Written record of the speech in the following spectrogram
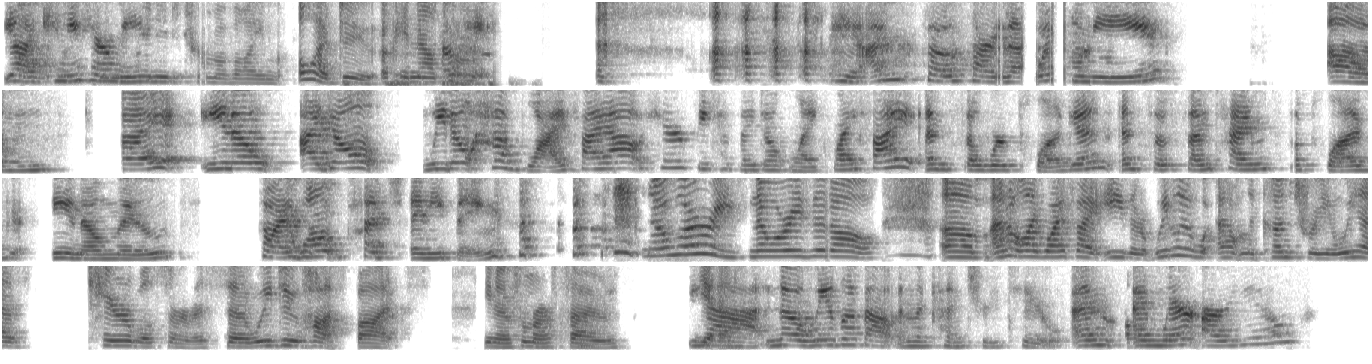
Yeah, oh, can you hear me? I need to turn my volume. Oh, I do. Okay, now okay. okay, I'm so sorry. That was me. Um, I, you know, I don't, we don't have Wi-Fi out here because I don't like Wi-Fi. And so we're plug-in. And so sometimes the plug, you know, moves. So I won't touch anything. no worries. No worries at all. Um, I don't like Wi-Fi either. We live out in the country and we have terrible service. So we do hotspots, you know, from our mm. phone. Yeah. yeah. No, we live out in the country too. And oh. and where are you?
